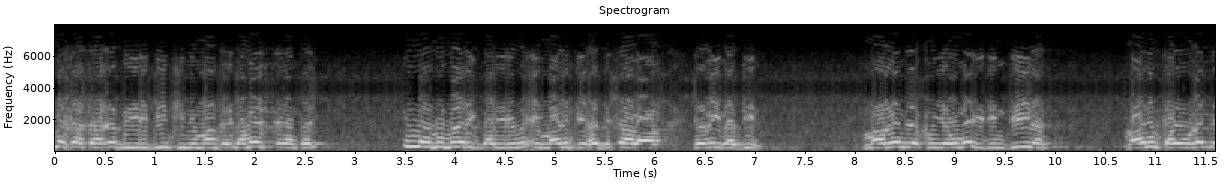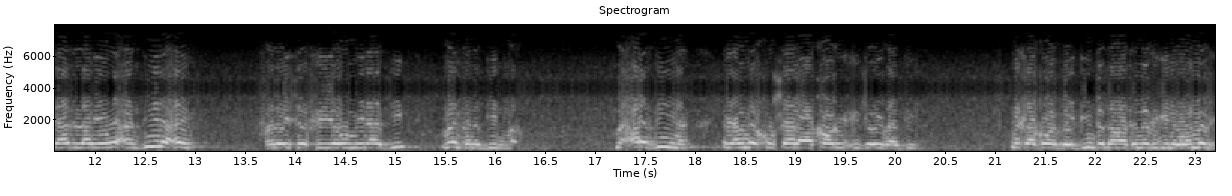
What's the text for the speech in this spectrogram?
markaasaa rabbi yidhi diintiini maantay dhamaystirantay imaamu malik baa yidhi wixii maalintii rabbi saala joogay baa diin maa lam yakun yawmaidin diinan maalintaa uu rabbi hadlaayay waxaan diin ahayn falaysa fii yawmina diin maantana diin ma maxaa diina ilaa markuu saalaha ka hor wixii joogay baa diin markaa ka hor bay diinta dhamaata nabigiina waa nebi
